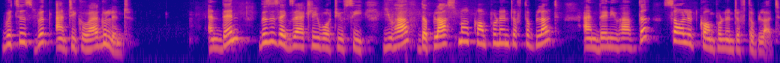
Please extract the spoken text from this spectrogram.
which is with anticoagulant. And then this is exactly what you see. You have the plasma component of the blood and then you have the solid component of the blood.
